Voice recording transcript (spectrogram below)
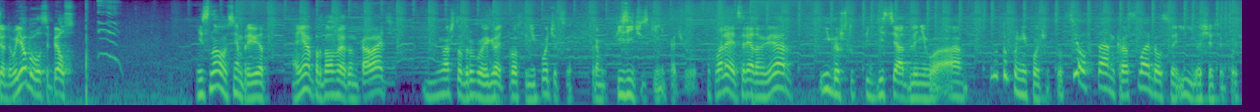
Че, да выебывался, пес? И снова всем привет. А я продолжаю танковать. Ни во что другое играть просто не хочется. Прям физически не хочу. Вот валяется рядом VR, игр штук 50 для него, а ну тупо не хочется. Сел в танк, расслабился и вообще все пофиг.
